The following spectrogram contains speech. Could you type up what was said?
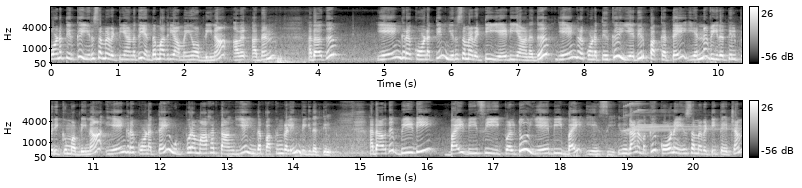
கோணத்திற்கு இருசம வெட்டியானது எந்த மாதிரி அமையும் அப்படின்னா அவ அதன் அதாவது ஏங்கிற கோணத்தின் இருசம வெட்டி ஏடியானது ஏங்கிற கோணத்திற்கு எதிர்ப்பக்கத்தை என்ன விகிதத்தில் பிரிக்கும் அப்படின்னா ஏங்கிற கோணத்தை உட்புறமாக தாங்கிய இந்த பக்கங்களின் விகிதத்தில். அதாவது BD by DC equal to AB by AC இதுதான் நமக்கு கோண இருசம வெட்டி தேற்றம்.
